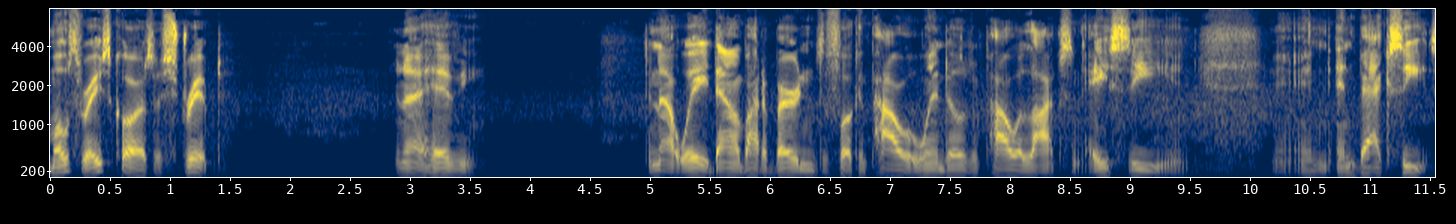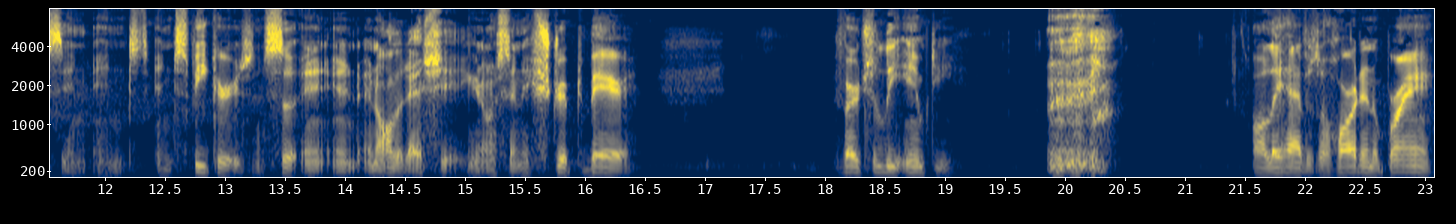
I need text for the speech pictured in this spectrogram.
most race cars are stripped. They're not heavy. They're not weighed down by the burdens of fucking power windows and power locks and AC and and and back seats and and, and speakers and so and, and, and all of that shit. You know what I'm saying? They stripped bare, virtually empty. all they have is a heart and a brain,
